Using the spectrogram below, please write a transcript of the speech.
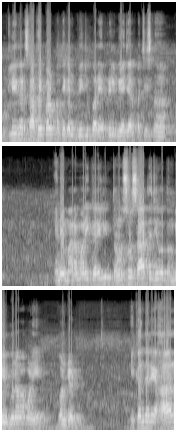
બુટલેગર સાથે પણ ફતેગંજ બ્રિજ ઉપર એપ્રિલ બે હજાર પચીસના એને મારામારી કરેલી ત્રણસો સાત જેવા ગંભીર ગુનામાં પણ એ વોન્ટેડ એકંદરે હાલ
